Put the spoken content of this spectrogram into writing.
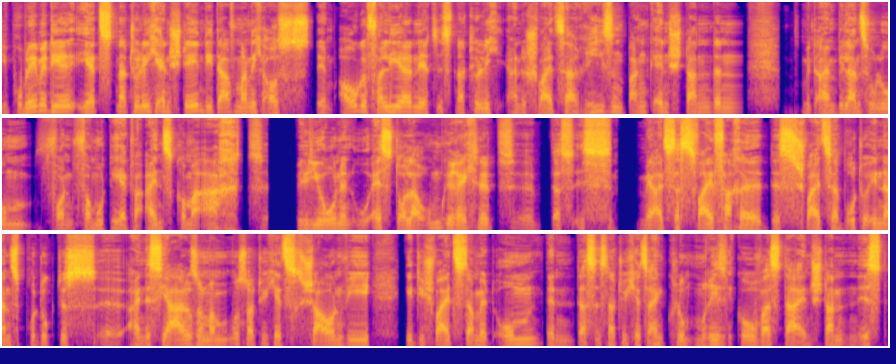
Die Probleme, die jetzt natürlich entstehen, die darf man nicht aus dem Auge verlieren. Jetzt ist natürlich eine Schweizer Riesenbank entstanden mit einem Bilanzvolumen von vermutlich etwa 1,8 Billionen US-Dollar umgerechnet. Das ist mehr als das Zweifache des Schweizer Bruttoinlandsproduktes äh, eines Jahres. Und man muss natürlich jetzt schauen, wie geht die Schweiz damit um, denn das ist natürlich jetzt ein Klumpenrisiko, was da entstanden ist.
